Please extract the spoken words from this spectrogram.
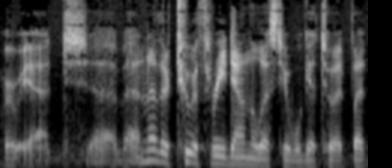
where are we at? Uh, about another two or three down the list here we'll get to it. But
